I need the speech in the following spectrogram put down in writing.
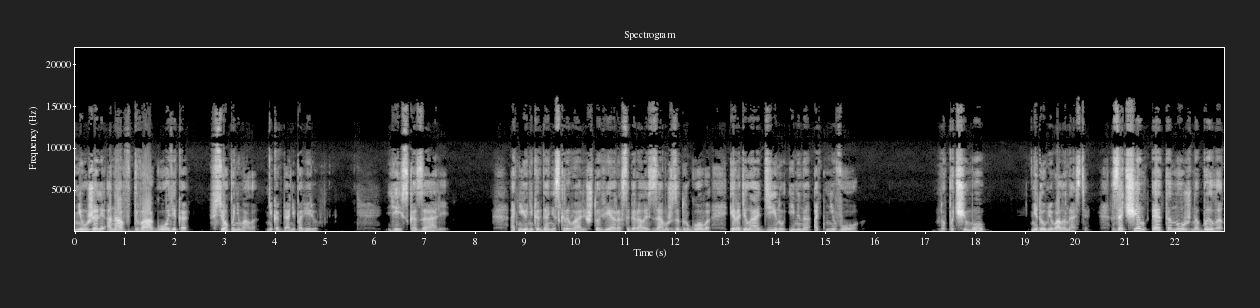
Неужели она в два годика все понимала? Никогда не поверю. Ей сказали, от нее никогда не скрывали, что Вера собиралась замуж за другого и родила Дину именно от него. «Но почему?» — недоумевала Настя. «Зачем это нужно было?»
